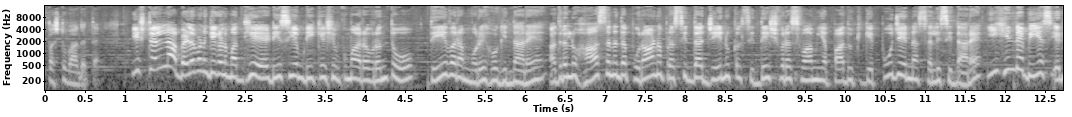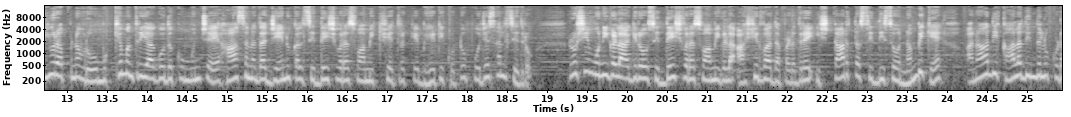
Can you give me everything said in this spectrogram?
ಸ್ಪಷ್ಟವಾಗುತ್ತೆ. ಇಷ್ಟೆಲ್ಲ ಬೆಳವಣಿಗೆಗಳ ಮಧ್ಯೆ D C M D K Shivakumar ಅವರಂತೂ ದೇವರ ಮೊರೆ ಹೋಗಿದ್ದಾರೆ. ಅದರಲ್ಲೂ ಹಾಸನದ ಪುರಾಣ ಪ್ರಸಿದ್ಧ ಜೇನುಕಲ್ ಸಿದ್ದೇಶ್ವರ ಸ್ವಾಮಿಯ ಪಾದುಕೆಗೆ ಪೂಜೆಯನ್ನ ಸಲ್ಲಿಸಿದ್ದಾರೆ. ಈ ಹಿಂದೆ ಬಿ ಎಸ್ ಯಡಿಯೂರಪ್ಪನವರು ಮುಖ್ಯಮಂತ್ರಿಯಾಗುವುದಕ್ಕೂ ಮುಂಚೆ ಹಾಸನದ ಜೇನುಕಲ್ ಸಿದ್ದೇಶ್ವರ ಸ್ವಾಮಿ ಕ್ಷೇತ್ರಕ್ಕೆ ಭೇಟಿ ಕೊಟ್ಟು ಪೂಜೆ ಸಲ್ಲಿಸಿದ್ರು. ಋಷಿ ಮುನಿಗಳಾಗಿರೋ ಸಿದ್ದೇಶ್ವರ ಸ್ವಾಮಿಗಳ ಆಶೀರ್ವಾದ ಪಡೆದರೆ ಇಷ್ಟಾರ್ಥ ಸಿದ್ಧಿಸೋ ನಂಬಿಕೆ ಅನಾದಿ ಕಾಲದಿಂದಲೂ ಕೂಡ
